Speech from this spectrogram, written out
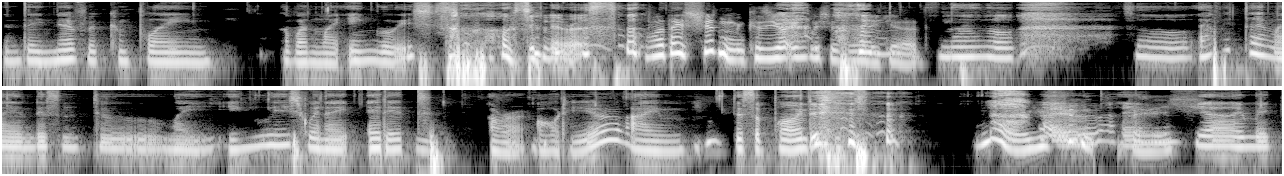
and they never complain about my English. So how generous. Well, they shouldn't, because your English is really good. No, no. So every time I listen to my English when I edit our audio, I'm disappointed. No, you shouldn't I- be. yeah, I make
